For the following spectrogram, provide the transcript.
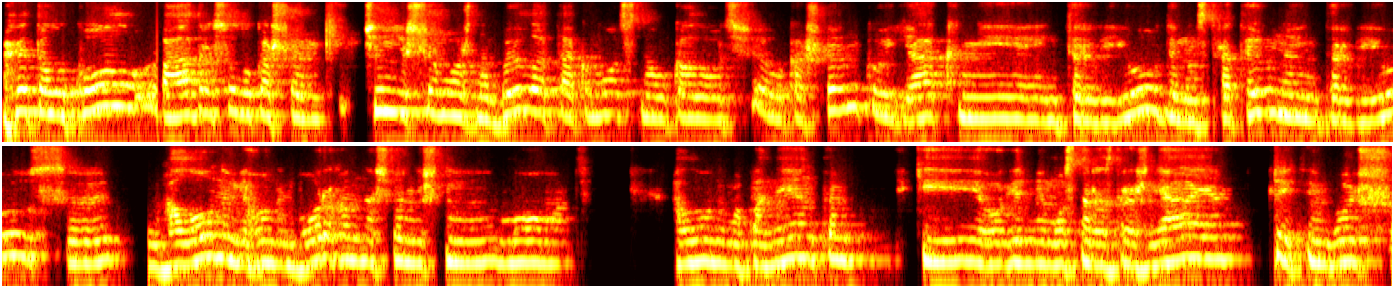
Гэта укол по адресу лукашэнкі. Чым яшчэ можна было так моцна укалоць лукашэнку як не інтэрв'ю дэманстратыўна інтэрв'ю з галоўным ягоным ворагам на сённяшні момант галоўным апанентам які яго вельмі моцна раздражняе. Тым больш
